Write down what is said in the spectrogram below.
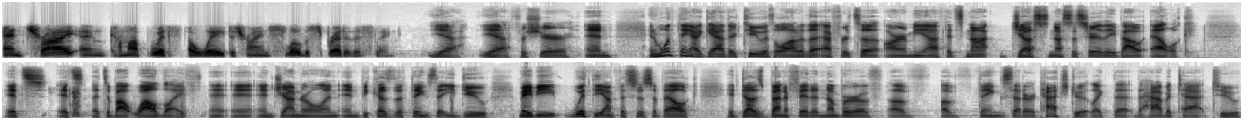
and try and come up with a way to try and slow the spread of this thing. Yeah, yeah, for sure. And and one thing I gather too with a lot of the efforts of RMEF, it's not just necessarily about elk. It's it's it's about wildlife in, in, general. And and because the things that you do maybe with the emphasis of elk it does benefit a number of of of things that are attached to it like the the habitat to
